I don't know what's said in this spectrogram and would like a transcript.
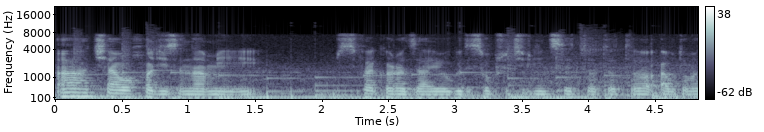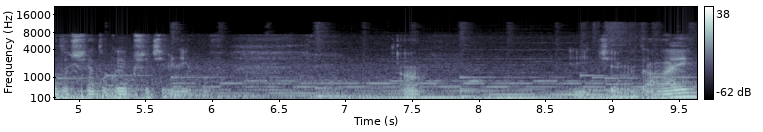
a ciało chodzi za nami swego rodzaju, gdy są przeciwnicy, to, to, to automatycznie atakuje przeciwników. O. Idziemy dalej.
